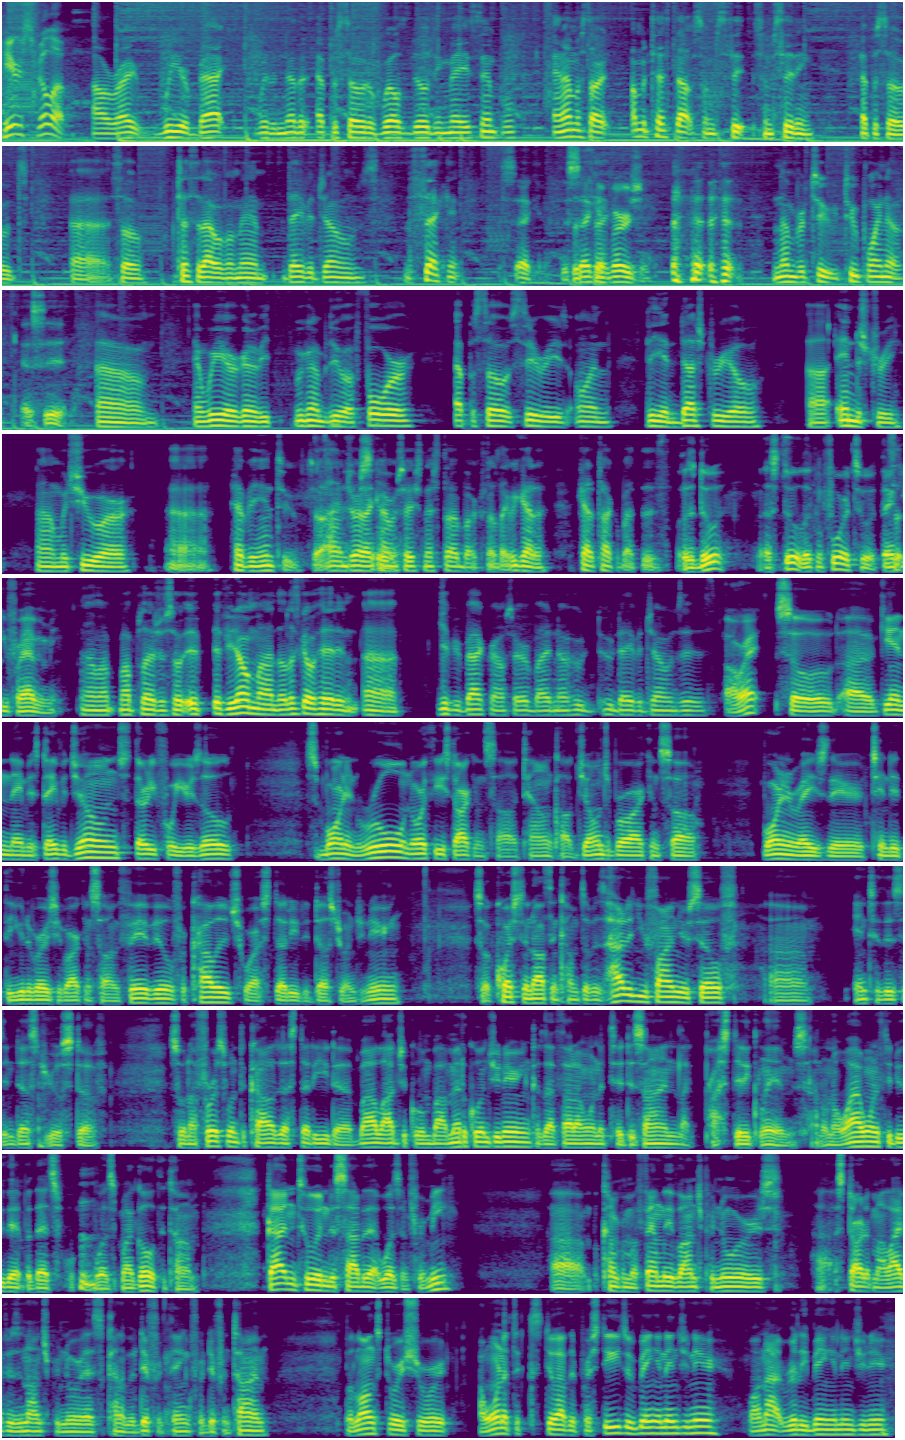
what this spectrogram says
Here's Philip. All right, we are back with another episode of Wealth Building Made Simple, and I'm gonna start. I'm gonna test out some sit, some sitting episodes. Uh, so test it out with my man David Jones, the second. Second, the, the second, second, version. Number two, 2.0. That's it. Um, and we are gonna be we're gonna do a four episode series on the industrial uh, industry, um, which you are. Uh, heavy into. So I enjoyed Absolutely. that conversation at Starbucks. I was like, we gotta gotta talk about this. Let's do it. Let's do it. Looking forward to it. Thank so, you for having me. Uh, my, my, pleasure. So if, if you don't mind though, let's go ahead and uh, give your background so everybody know who who David Jones is. All right. So uh, again, name is David Jones, 34 years old. Was born in rural Northeast Arkansas, a town called Jonesboro, Arkansas. Born and raised there, attended the University of Arkansas in Fayetteville for college, where I studied industrial engineering. So, a question that often comes up is how did you find yourself uh, into this industrial stuff? So, when I first went to college, I studied uh, biological and biomedical engineering because I thought I wanted to design like prosthetic limbs. I don't know why I wanted to do that, but that's hmm. was my goal at the time. Got into it and decided that wasn't for me. Uh, come from a family of entrepreneurs. I started my life as an entrepreneur. That's kind of a different thing for a different time. But long story short, I wanted to still have the prestige of being an engineer, while not really being an engineer.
